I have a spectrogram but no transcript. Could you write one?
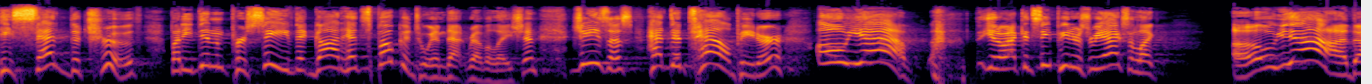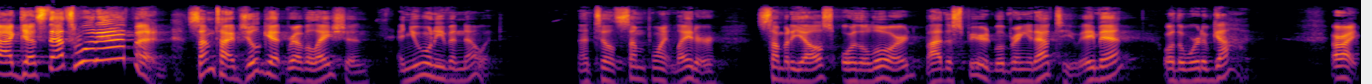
He said the truth, but he didn't perceive that God had spoken to him that revelation. Jesus had to tell Peter, Oh, yeah. you know, I can see Peter's reaction like, Oh, yeah, I guess that's what happened. Sometimes you'll get revelation and you won't even know it until some point later somebody else or the Lord by the Spirit will bring it out to you. Amen? Or the Word of God. All right.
